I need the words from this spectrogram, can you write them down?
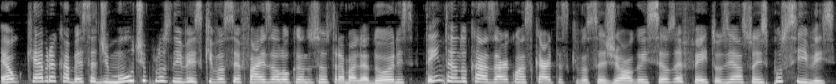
é o quebra-cabeça de múltiplos níveis que você faz alocando seus trabalhadores, tentando casar com as cartas que você joga e seus efeitos e ações possíveis,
